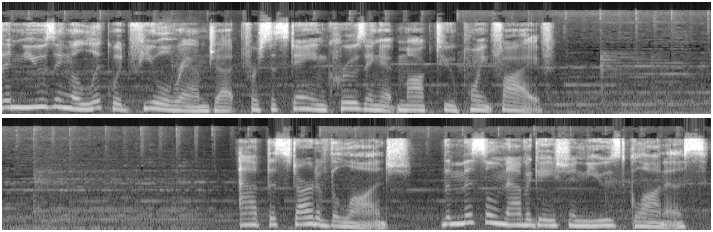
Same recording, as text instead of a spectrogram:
then using a liquid fuel ramjet for sustained cruising at Mach 2.5. At the start of the launch, the missile navigation used GLONASS,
